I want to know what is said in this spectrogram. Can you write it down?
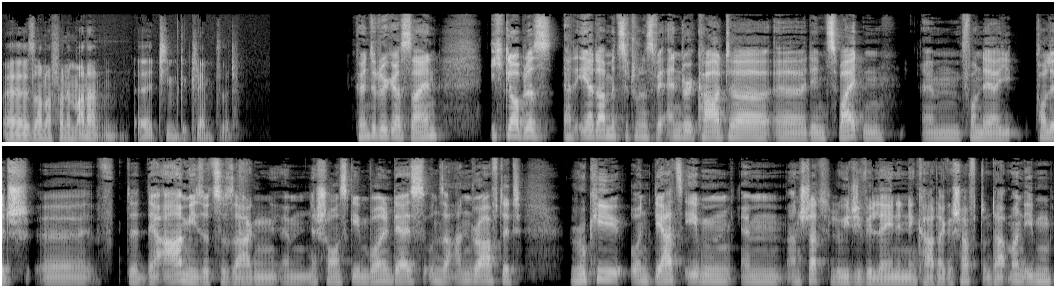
äh, sondern von einem anderen äh, Team geclaimed wird. Könnte durchaus sein. Ich glaube, das hat eher damit zu tun, dass wir Andrew Carter, äh, den zweiten ähm, von der College, äh, der, der Army sozusagen, ähm, eine Chance geben wollen. Der ist unser undrafted Rookie und der hat es eben ähm, anstatt Luigi Villain in den Kader geschafft. Und da hat man eben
